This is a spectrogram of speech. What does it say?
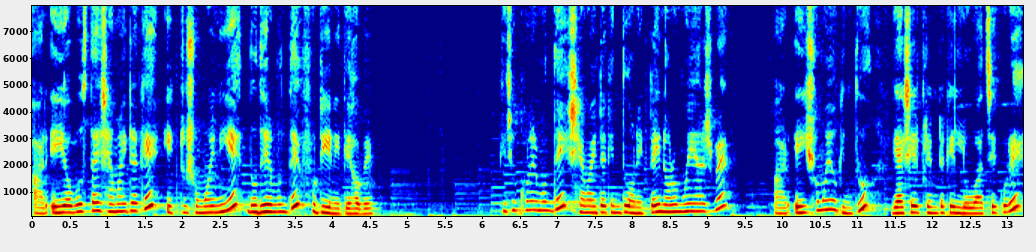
আর এই অবস্থায় সেমাইটাকে একটু সময় নিয়ে দুধের মধ্যে ফুটিয়ে নিতে হবে। কিছুক্ষণের মধ্যেই সেমাইটা কিন্তু অনেকটাই নরম হয়ে আসবে আর এই সময়ও কিন্তু গ্যাসের ফ্লেমটাকে লো আছে করে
